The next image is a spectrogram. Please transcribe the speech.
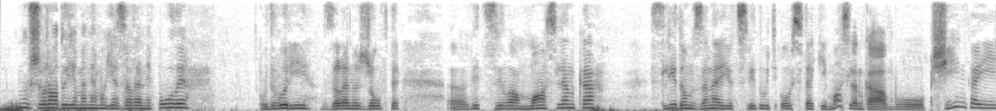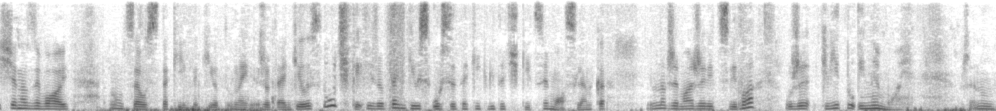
Ну, що радує мене моє зелене поле. У дворі зелено-жовте відсіла маслянка. Слідом за нею цвітуть ось такі маслянка або пшінка її ще називають. Ну, це ось такі такі от жовтенькі листочки і жовтенькі ось, ось такі квіточки. Це маслянка. Вона вже майже відцвіла, вже квіту і немає. Вже, ну,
